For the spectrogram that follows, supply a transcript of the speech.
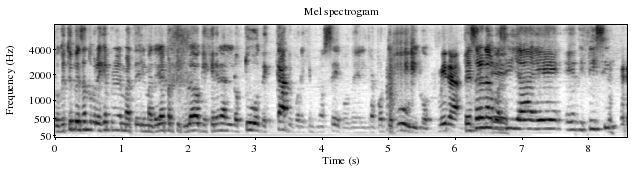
Porque estoy pensando, por ejemplo, en el, material particulado que generan los tubos de escape, por ejemplo, no sé, pues, del transporte público. Mira, pensar en algo eh, así ya es, difícil.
